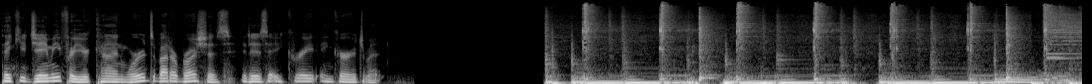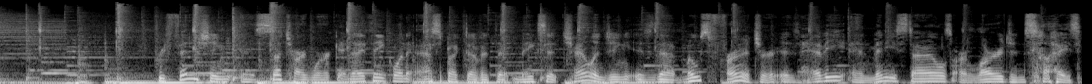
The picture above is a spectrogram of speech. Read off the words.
Thank you, Jamie, for your kind words about our brushes. It is a great encouragement. Refinishing is such hard work, and I think one aspect of it that makes it challenging is that most furniture is heavy and many styles are large in size.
